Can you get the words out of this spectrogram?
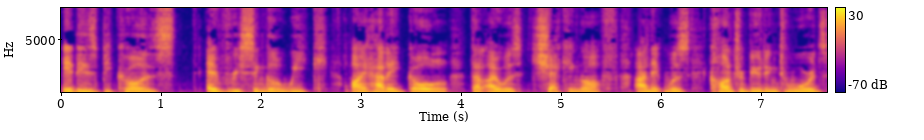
It is because every single week I had a goal that I was checking off and it was contributing towards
